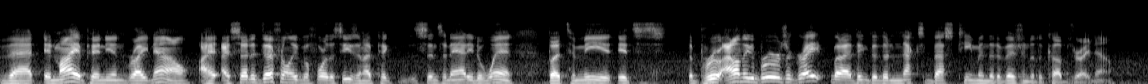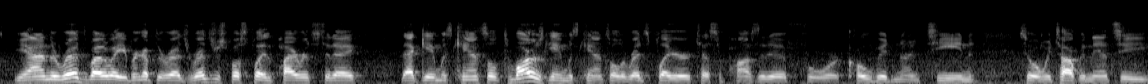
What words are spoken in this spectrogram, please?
that, in my opinion, right now, I, I said it differently before the season. I picked Cincinnati to win, but to me, it's the Brew. I don't think the Brewers are great, but I think they're the next best team in the division to the Cubs right now. Yeah, and the Reds, by the way, you bring up the Reds. Reds are supposed to play the Pirates today. That game was canceled. Tomorrow's game was canceled. The Reds player tested positive for COVID 19. So when we talked with Nancy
